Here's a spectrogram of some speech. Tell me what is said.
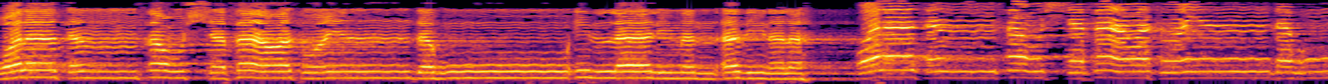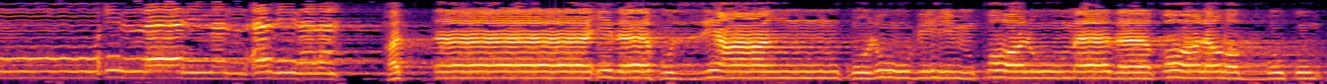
ولا تنفع الشفاعة عنده إلا لمن أذن له. ولا تنفع الشفاعة عنده إلا لمن أذن له. حتى إذا فزع عن قلوبهم قالوا ماذا قال ربكم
